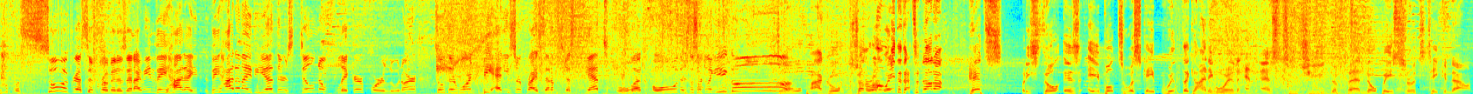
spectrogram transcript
That was so aggressive from Innocent. I mean, they had they had an idea. There's still no flicker for Lunar, so there won't be any surprise setups just yet. Oh. But oh, there's a circling eagle. Oh, Pagu is trying to run away, the Death Sonata hits, but he still is able to escape with the guiding win, and S2G defend. No base turrets taken down.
